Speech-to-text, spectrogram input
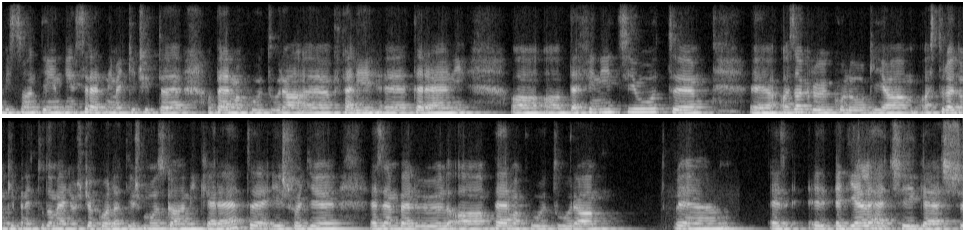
Viszont én, én szeretném egy kicsit a permakultúra felé terelni a, a definíciót. Az agroökológia az tulajdonképpen egy tudományos gyakorlati és mozgalmi keret, és hogy ezen belül a permakultúra ez egy ilyen lehetséges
